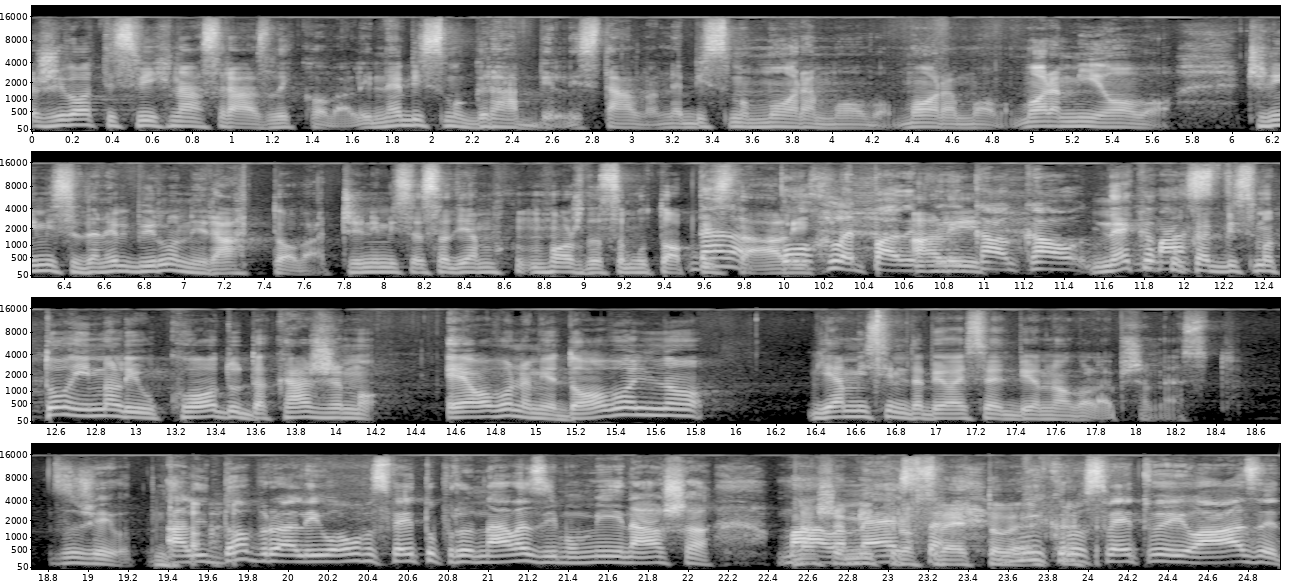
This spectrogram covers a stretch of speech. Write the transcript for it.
životi svih nas razlikovali. Ne bismo grabili stalno, ne bismo moram ovo, moram ovo, moram mi ovo. Čini mi se da ne bi bilo ni ratova. Čini mi se, sad ja možda sam utopista, Da, da, ali, pohlepa, ali kao- kao nekako mast. kad bismo to imali u kodu da kažemo, e, ovo nam je dovoljno, ja mislim da bi ovaj svet bio mnogo lepše mesto. Za život. Ali dobro, ali u ovom svetu pronalazimo mi naša mala Naše mesta. mikrosvetove. Mikrosvetove i oaze.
